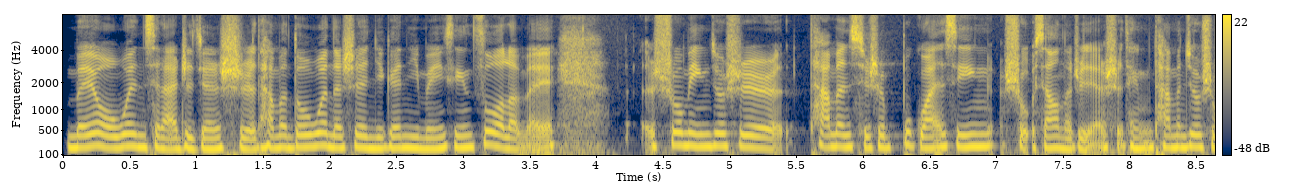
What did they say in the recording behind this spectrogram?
没有问起来这件事，他们都问的是你跟你明星做了没。说明就是他们其实不关心首相的这件事情，他们就是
